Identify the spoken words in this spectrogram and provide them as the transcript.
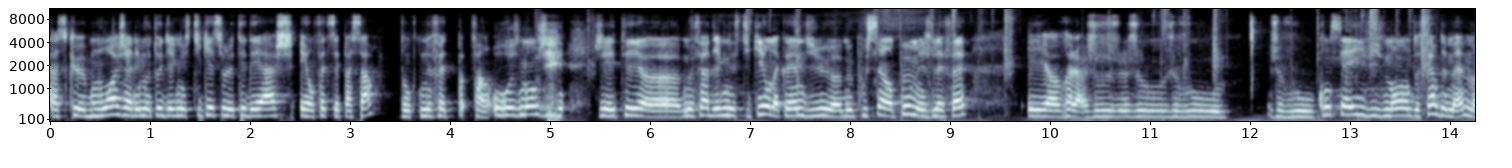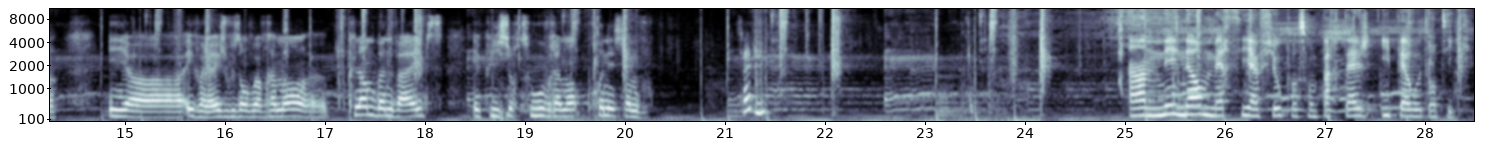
parce que moi j'allais m'auto-diagnostiquer sur le TDAH et en fait c'est pas ça. Donc ne faites pas. Enfin heureusement j'ai été euh, me faire diagnostiquer. On a quand même dû euh, me pousser un peu, mais je l'ai fait. Et euh, voilà, je, je, je, vous je vous conseille vivement de faire de même. Et, et voilà, je vous envoie vraiment plein de bonnes vibes. Et puis surtout vraiment prenez soin de vous. Salut. Un énorme merci à Fio pour son partage hyper authentique.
